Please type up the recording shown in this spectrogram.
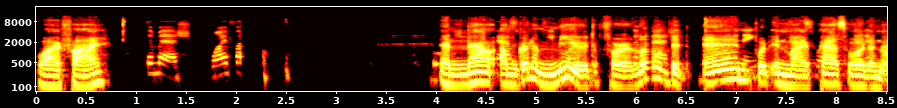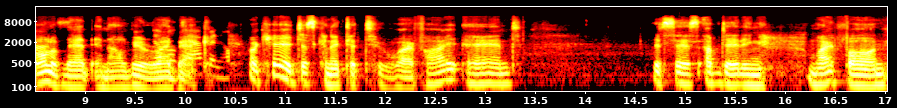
Wi Fi. The mesh. Wi-Fi. And now I'm going to mute for a little bit and put in my Password. and all of that, and I'll be right back. Okay, just connected to Wi Fi and it says updating my phone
